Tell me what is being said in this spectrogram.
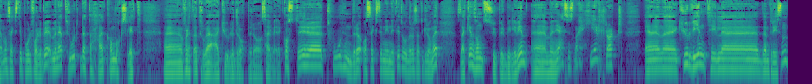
61 pol foreløpig. Men jeg tror dette her kan vokse litt. For dette tror jeg er kule dråper å servere. Koster eh, 269,90, 270 kroner. Så det er ikke en sånn superbillig vin. eh, Men jeg syns den er helt klart en eh, kul vin til eh, den prisen.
